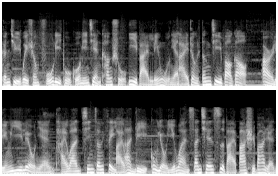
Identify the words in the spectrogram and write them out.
根据卫生福利部国民健康署一百零五年癌症登记报告，二零一六年台湾新增肺癌案例共有一万三千四百八十八人，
